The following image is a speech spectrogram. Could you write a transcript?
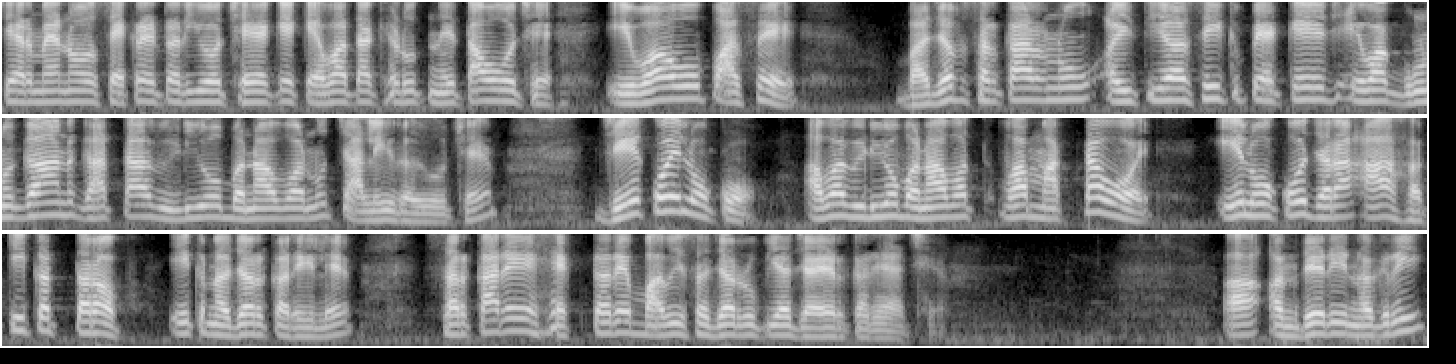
ચેરમેનો, સેક્રેટરીઓ છે કે કહેવાતા ખેડૂત નેતાઓ છે, એવાઓ પાસે ભાજપ સરકારનું ઐતિહાસિક પેકેજ એવા ગુણગાન ગાતા વીડિયો બનાવવાનું ચાલી રહ્યું છે. જે કોઈ લોકો આવા વીડિયો બનાવવા માગતા હોય, એ લોકો જરા આ હકીકત તરફ એક નજર કરી લે. સરકારે હેક્ટરે બાવીસ હજાર રૂપિયા જાહેર કર્યા છે. આ અંધેરી નગરી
